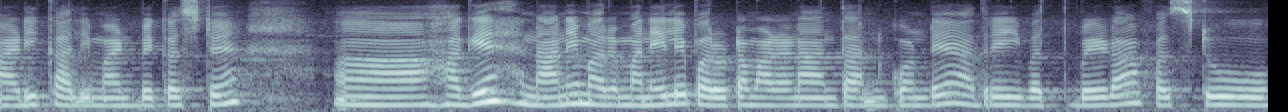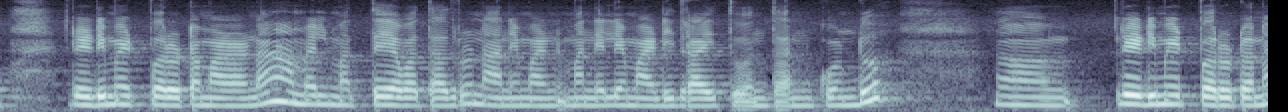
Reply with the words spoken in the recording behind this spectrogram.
ಮಾಡಿ ಖಾಲಿ ಮಾಡಬೇಕಷ್ಟೇ. ಹಾಗೆ ನಾನೇ ಮರ ಮನೇಲೇ ಪರೋಟ ಮಾಡೋಣ ಅಂತ ಅಂದ್ಕೊಂಡೆ ಆದರೆ ಇವತ್ತು ಬೇಡ, ಫಸ್ಟು ರೆಡಿಮೇಡ್ ಪರೋಟ ಮಾಡೋಣ. ಆಮೇಲೆ ಮತ್ತೆ ಯಾವತ್ತಾದರೂ ನಾನೇ ಮಾಡಿ ಮನೇಲೇ ಮಾಡಿದ್ರಾಯಿತು ಅಂತ ಅಂದ್ಕೊಂಡು ರೆಡಿಮೇಡ್ ಪರೋಟನ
